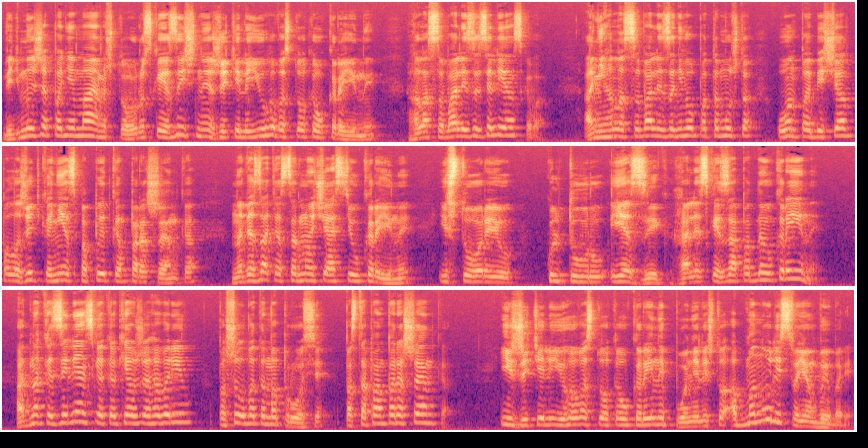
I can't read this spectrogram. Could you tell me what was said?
Ведь мы же понимаем, что русскоязычные жители юго-востока Украины голосовали за Зеленского. Они голосовали за него потому, что он пообещал положить конец попыткам Порошенко навязать остальной части Украины историю, культуру и язык Галицкой Западной Украины. Однако Зеленский, как я уже говорил, пошел в этом опросе по стопам Порошенко. И жители Юго-Востока Украины поняли, что обманулись в своем выборе.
